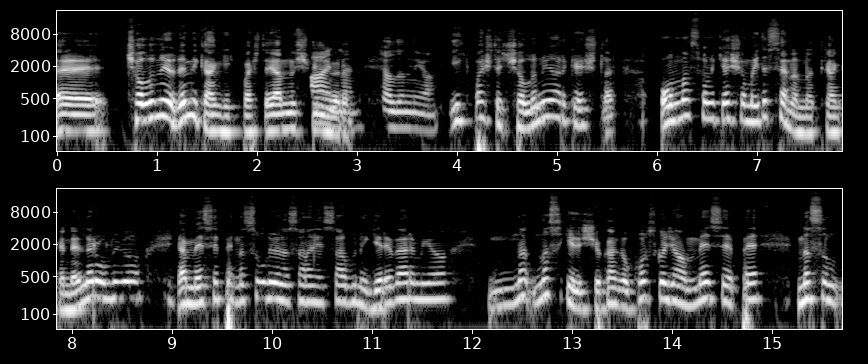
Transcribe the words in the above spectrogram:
ee, çalınıyor değil mi kanka ilk başta? Yanlış bilmiyorum. Aynen. Çalınıyor. İlk başta çalınıyor arkadaşlar. Ondan sonraki aşamayı da sen anlat kanka. Neler oluyor? Ya MSP nasıl oluyor da sana hesabını geri vermiyor? Na- nasıl gelişiyor kanka? Koskocaman MSP nasıl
